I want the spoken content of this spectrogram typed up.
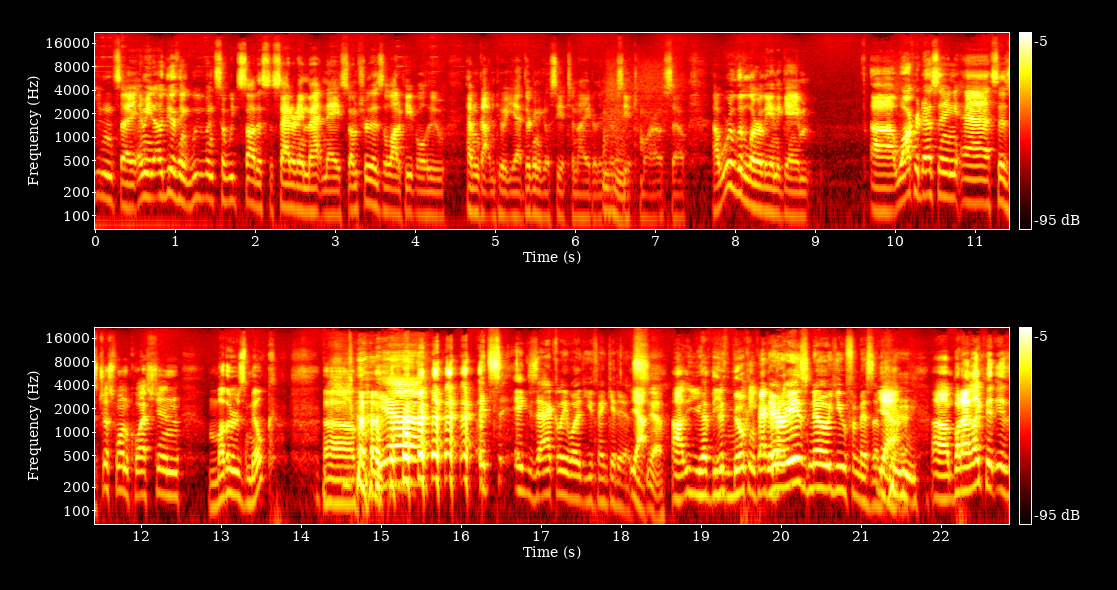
he didn't say. I mean, the other thing we went so we saw this a Saturday matinee, so I'm sure there's a lot of people who haven't gotten to it yet. They're gonna go see it tonight or they're gonna Mhm. see it tomorrow. So uh, we're a little early in the game. Uh, Walker Dessing uh, says just one question: Mother's milk. Um, Yeah, it's exactly what you think it is. yeah. Yeah. Uh, you have the milking factor. There but- is no euphemism. Yeah, here. um, but I like that. Is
